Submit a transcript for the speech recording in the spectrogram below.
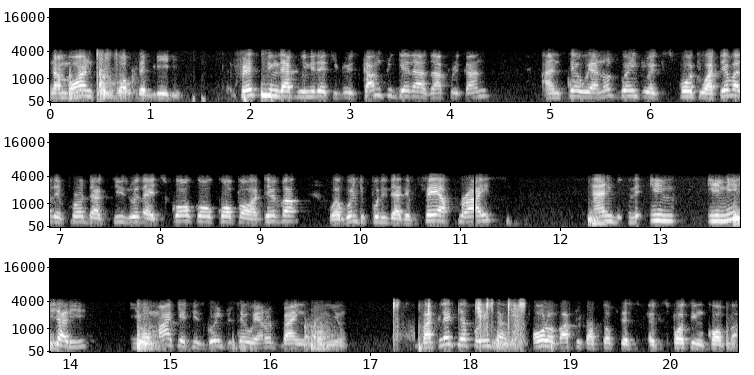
number one to stop the bleeding. First thing that we needed to do is come together as Africans and say we are not going to export whatever the product is, whether it's cocoa, copper, whatever. We're going to put it at a fair price. And in initially, your market is going to say we are not buying from you. But let's say, for instance, all of Africa stops exporting copper.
